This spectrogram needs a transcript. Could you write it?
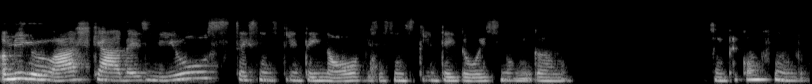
Amigo, eu acho que é a 10.639, 632, se não me engano. Sempre confundo.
